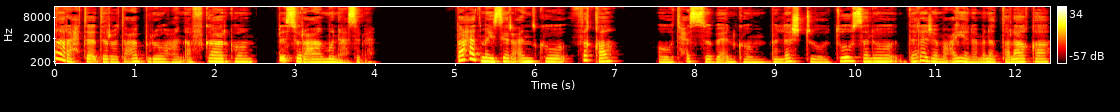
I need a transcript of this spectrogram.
ما راح تقدروا تعبروا عن أفكاركم بسرعة مناسبة. بعد ما يصير عندكم ثقة وتحسوا بأنكم بلشتوا توصلوا درجة معينة من الطلاقة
